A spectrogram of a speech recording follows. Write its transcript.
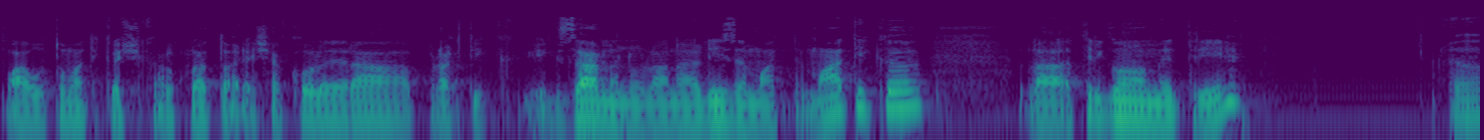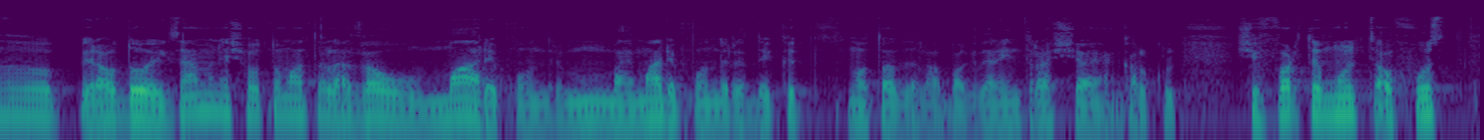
la automatică și calculatoare și acolo era practic examenul la analiză matematică, la trigonometrie. Uh, erau două examene și automat le aveau o mare pondere, mai mare pondere decât nota de la BAC, dar a intrat și aia în calcul. Și foarte mulți au fost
